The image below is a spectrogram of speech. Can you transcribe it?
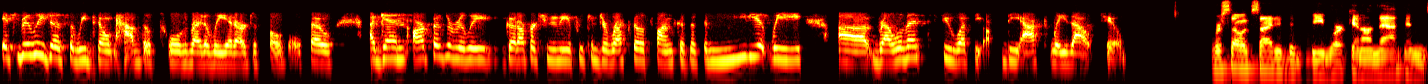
It's really just that we don't have those tools readily at our disposal. So again, ARPA is a really good opportunity if we can direct those funds because it's immediately uh, relevant to what the, the act lays out to. We're so excited to be working on that. And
